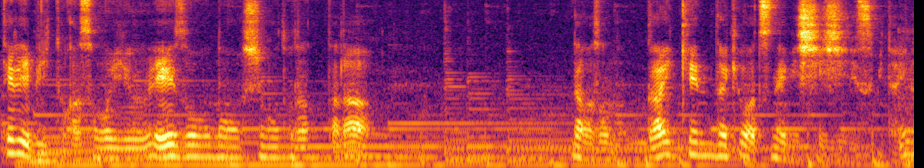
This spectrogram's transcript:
テレビとかそういう映像の仕事だったら、だからその外見だけは常に CG ですみたいな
